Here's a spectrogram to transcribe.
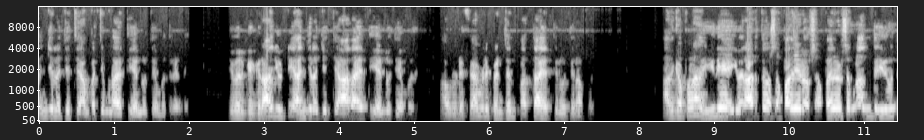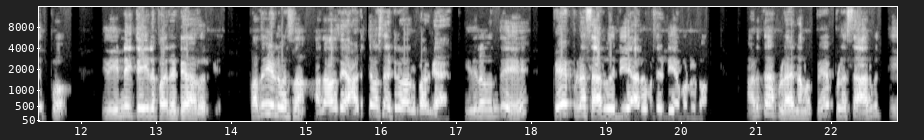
அஞ்சு லட்சத்தி ஐம்பத்தி மூணாயிரத்தி எண்ணூற்றி ஐம்பத்தி ரெண்டு. இவருக்கு கிராஜுவிட்டி அஞ்சு லட்சத்தி ஆறாயிரத்தி எண்ணூற்றி ஐம்பது. அவருடைய ஃபேமிலி பென்ஷன் பத்தாயிரத்தி நூற்றி நாற்பது. அதுக்கப்புறம் இதே இவர் அடுத்த வருஷம் பதினேழு வருஷம் பதினேழு வருஷம்னா அந்த இது வந்து இப்போ இது இன்னைக்கு தேதியில பதினெட்டு ஆறு இருக்கு. பதினேழு வருஷம் அதாவது அடுத்த வருஷம் எட்டு ஆறு பாருங்க. இதுல வந்து பே பிளஸ் அறுபது டி அறுபது பர்சன்ட் டிஏ போட்டிருக்கோம். அடுத்தாப்புல நம்ம பே பிளஸ் அறுபத்தி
